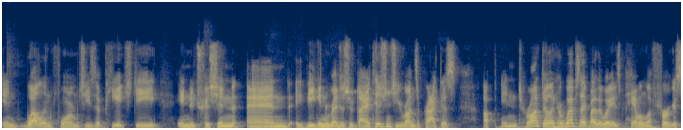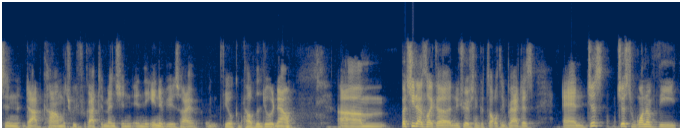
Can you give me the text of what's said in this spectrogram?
in, well informed. She's a PhD in nutrition and a vegan registered dietitian. She runs a practice up in Toronto, and her website, by the way, is pamelaferguson.com, which we forgot to mention in the interview, so I feel compelled to do it now. Um, but she does like a nutrition consulting practice, and just just one of the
